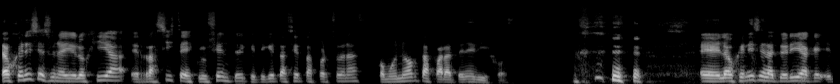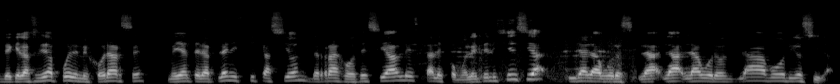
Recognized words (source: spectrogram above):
La eugenesia es una ideología eh, racista y excluyente que etiqueta a ciertas personas como no aptas para tener hijos. Eh, la eugenesia es la teoría de que la sociedad puede mejorarse mediante la planificación de rasgos deseables tales como la inteligencia y la, laboriosidad.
